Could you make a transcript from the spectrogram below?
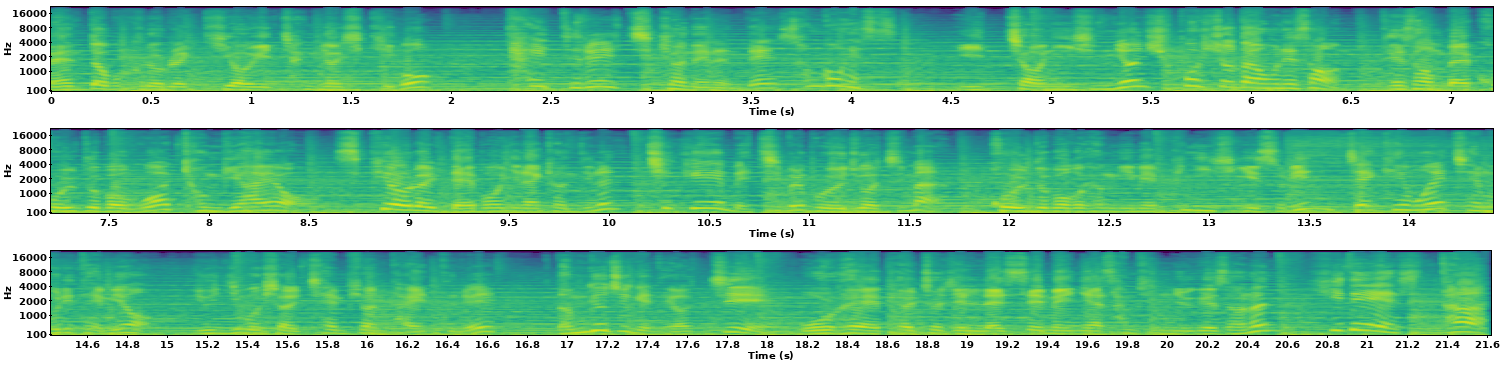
맨더브크로를 기어이 장렬시키고 타이틀을 지켜내는데 성공했어. 2020년 슈퍼쇼다운에선 대선배 골드버그와 경기하여 스피어를 4번이나 견디는 특유의 맷집을 보여주었지만 골드버그 형님의 피니시 기술인 잭해머의 재물이 되며 유니버셜 챔피언 타이틀을 넘겨주게 되었지. 올해 펼쳐질 레슬매니아 36에서는 희대의 스타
